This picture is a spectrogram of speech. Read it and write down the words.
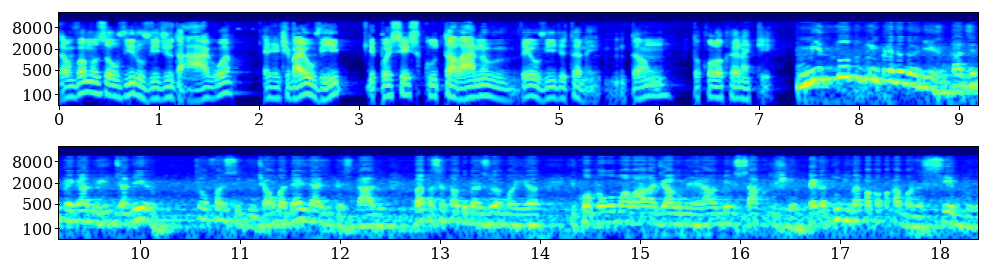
Então vamos ouvir o vídeo da água. A gente vai ouvir depois você escuta lá no vê o vídeo também. Então, tô colocando aqui. Minuto do empreendedorismo. Está desempregado no Rio de Janeiro? Então faz o seguinte, arruma 10 reais emprestado, vai para Central do Brasil amanhã e compra uma mala de água mineral e meio saco de gelo. Pega tudo e vai para Copacabana, cedo.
